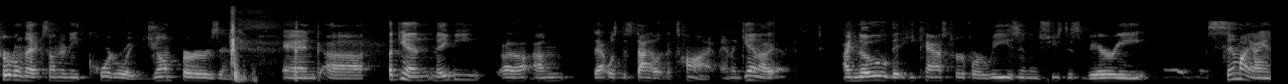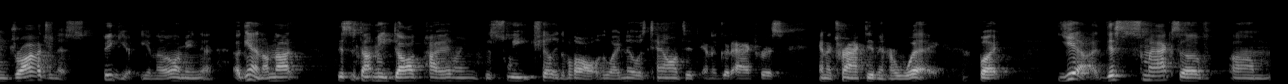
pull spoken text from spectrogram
turtlenecks underneath corduroy jumpers, and and uh, again, maybe uh, um, that was the style at the time. And again, I I know that he cast her for a reason, and she's this very semi androgynous figure. You know, I mean, again, I'm not. This is not me dogpiling the sweet Shelley Duvall, who I know is talented and a good actress and attractive in her way. But yeah, this smacks of um,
